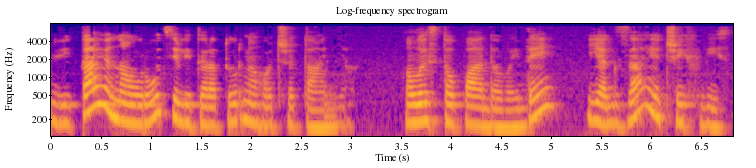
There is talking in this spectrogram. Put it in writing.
Вітаю на уроці літературного читання. Листопадовий день, як заячий хвіст.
